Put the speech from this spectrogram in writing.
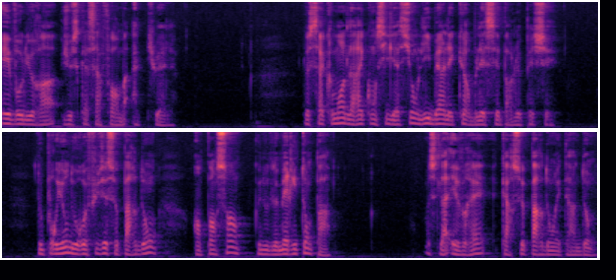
évoluera jusqu'à sa forme actuelle. Le sacrement de la réconciliation libère les cœurs blessés par le péché. Nous pourrions nous refuser ce pardon en pensant que nous ne le méritons pas. Cela est vrai car ce pardon est un don.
